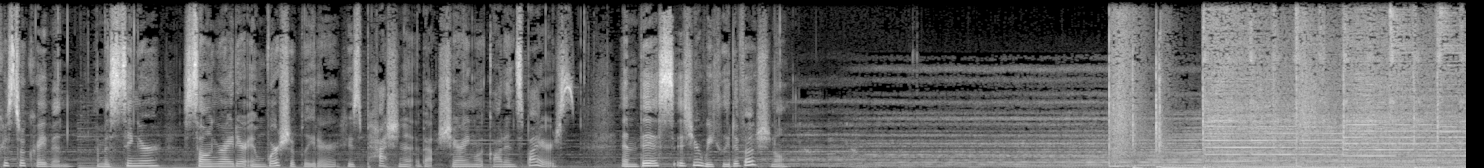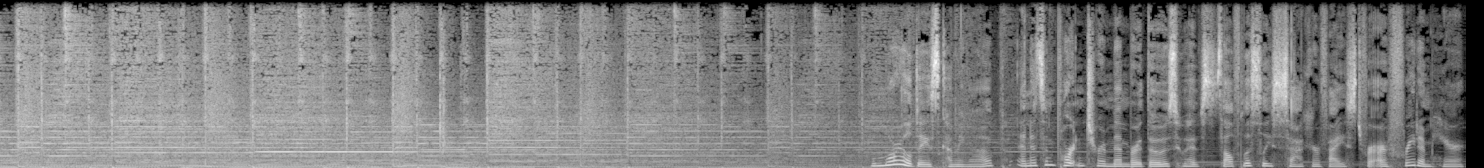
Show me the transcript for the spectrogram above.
Krystal Craven. I'm a singer, songwriter, and worship leader who's passionate about sharing what God inspires. And this is your weekly devotional. Memorial Day is coming up, and it's important to remember those who have selflessly sacrificed for our freedom here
